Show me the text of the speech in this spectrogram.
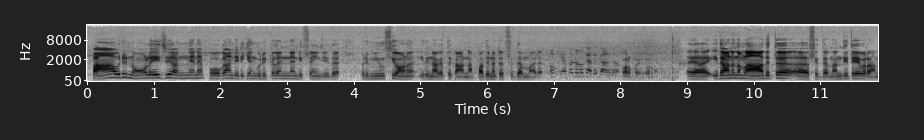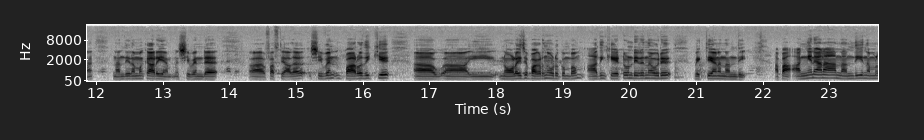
അപ്പോൾ ആ ഒരു നോളേജ് അങ്ങനെ പോകാണ്ടിരിക്കാൻ ഗുരുക്കൾ തന്നെ ഡിസൈൻ ചെയ്ത ഒരു മ്യൂസിയമാണ് ഇതിനകത്ത് കാണണം പതിനെട്ട് സിദ്ധന്മാർ ഉറപ്പായി ഉറപ്പായി. ഇതാണ് നമ്മൾ ആദ്യത്തെ സിദ്ധർ. നന്ദി തേവറാണ്. നന്ദി നമുക്കറിയാം ശിവന്റെ ഫസ്റ്റ് അത് ശിവൻ പാർവതിക്ക് ഈ നോളേജ് പകർന്നു കൊടുക്കുമ്പം ആദ്യം കേട്ടുകൊണ്ടിരുന്ന ഒരു വ്യക്തിയാണ് നന്ദി. അപ്പം അങ്ങനെയാണ് ആ നന്ദി നമ്മൾ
